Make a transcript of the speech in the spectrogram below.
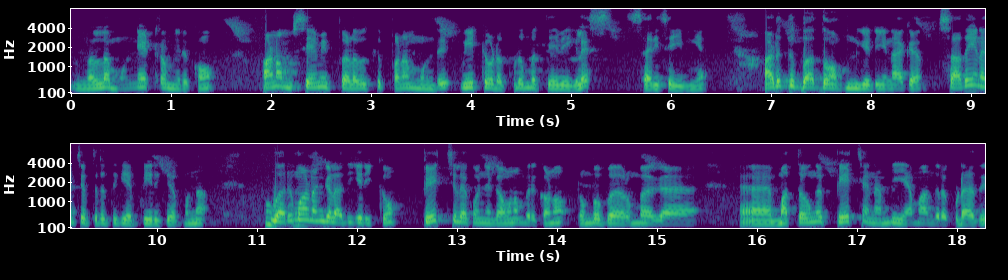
நல்ல முன்னேற்றம் இருக்கும். பணம் சேமிப்பு அளவுக்கு பணம் உண்டு. வீட்டோட குடும்ப தேவைகளை சரி செய்வீங்க. அடுத்து பார்த்தோம் அப்படின்னு கேட்டிங்கனாக்க சதய நட்சத்திரத்துக்கு எப்படி இருக்கு அப்படின்னா வருமானங்கள் அதிகரிக்கும். பேச்சில் கொஞ்சம் கவனம் இருக்கணும். ரொம்ப ப- ரொம்ப மற்றவங்க பேச்சை நம்பி ஏமாந்துடக்கூடாது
